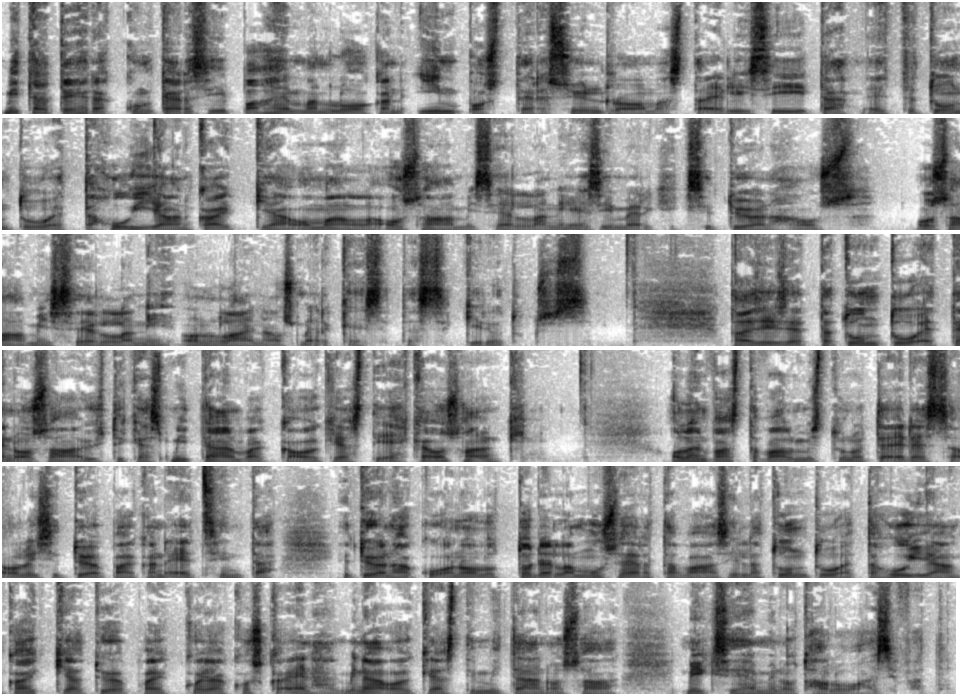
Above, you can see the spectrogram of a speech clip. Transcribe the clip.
mitä tehdä kun kärsii pahemman luokan imposter-syndroomasta, eli siitä, että tuntuu, että huijaan kaikkia omalla osaamisellani esimerkiksi työnhaussa? Osaamisellani on lainausmerkeissä tässä kirjoituksessa. Tai siis, että tuntuu, etten osaa yhtikäs mitään, vaikka oikeasti ehkä osaankin. Olen vasta valmistunut ja edessä olisi työpaikan etsintä ja työnhaku on ollut todella musertavaa, sillä tuntuu, että huijaan kaikkia työpaikkoja, koska enhän minä oikeasti mitään osaa, miksi he minut haluaisivat.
